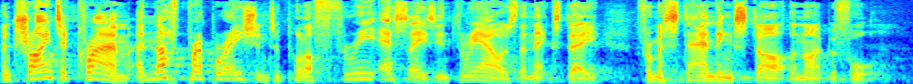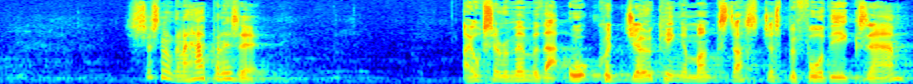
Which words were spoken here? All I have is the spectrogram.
and trying to cram enough preparation to pull off three essays in three hours the next day from a standing start the night before. It's just not going to happen, is it? I also remember that awkward joking amongst us just before the exam,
